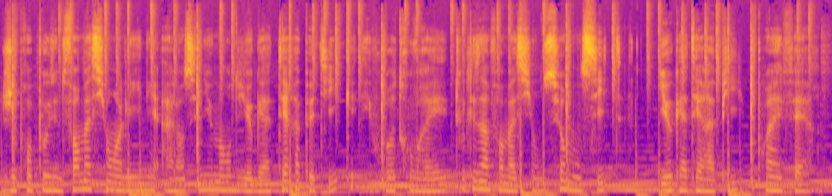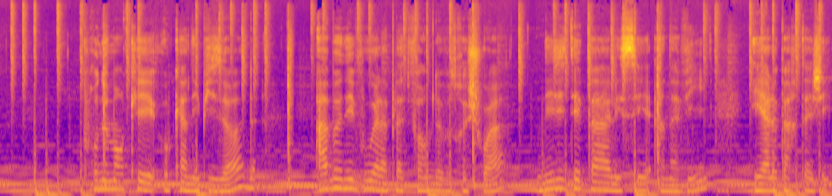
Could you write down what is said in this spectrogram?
je propose une formation en ligne à l'enseignement du yoga thérapeutique et vous retrouverez toutes les informations sur mon site yogatherapie.fr. Pour ne manquer aucun épisode, abonnez-vous à la plateforme de votre choix, n'hésitez pas à laisser un avis et à le partager.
